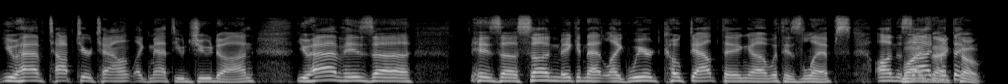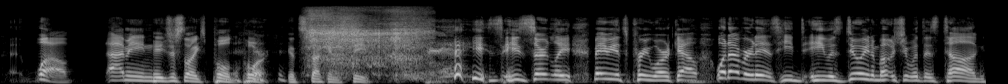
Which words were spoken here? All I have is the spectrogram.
you have top tier talent like Matthew Judon. You have his uh, his uh, son making that like weird coked out thing uh, with his lips on the Why side. is that but they, Coke? well, I mean, He just likes pulled pork. Gets stuck in his teeth. he's he's certainly maybe it's pre workout, whatever it is. He he was doing a motion with his tongue.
